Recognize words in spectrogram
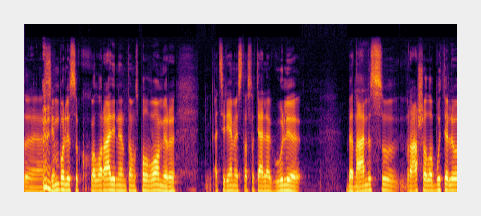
uh, simbolis su koloradiniam tom spalvom ir atsirėmęs tą stotelę guli benamis su rašalo buteliu,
